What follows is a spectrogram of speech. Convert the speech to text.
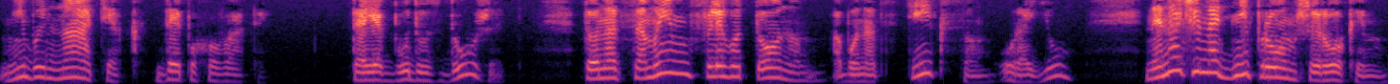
ніби натяк де поховати. Та як буду здужать, то над самим флеготоном або над стіксом у раю, неначе над Дніпром широким,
